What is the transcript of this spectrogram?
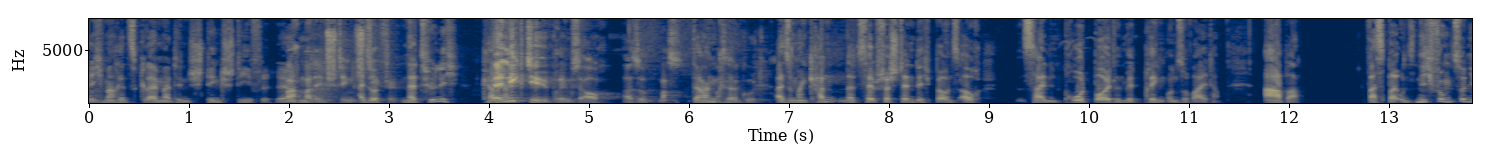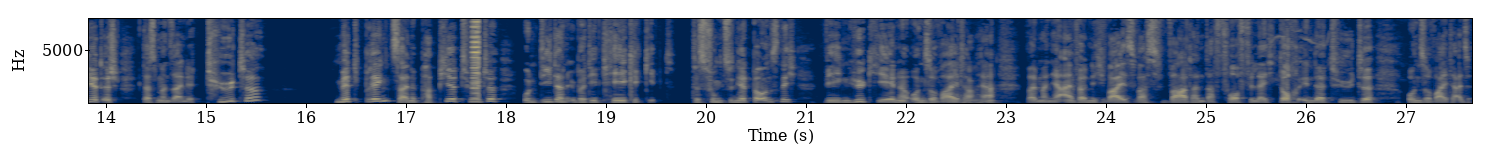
Ich mache jetzt gleich mal den Stinkstiefel. Ja? Mach mal den Also Stinkstiefel. natürlich kann Der man, liegt dir übrigens auch. Also mach's, Danke. du gut. Also man kann selbstverständlich bei uns auch seinen Brotbeutel mitbringen und so weiter. Aber was bei uns nicht funktioniert ist, dass man seine Tüte mitbringt, seine Papiertüte und die dann über die Theke gibt. Das funktioniert bei uns nicht wegen Hygiene und so weiter, ja, weil man ja einfach nicht weiß, was war dann davor vielleicht doch in der Tüte und so weiter. Also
